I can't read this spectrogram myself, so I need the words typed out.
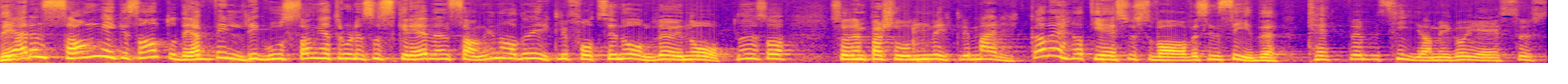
det er en sang, ikke sant? og det er en veldig god sang. Jeg tror Den som skrev den sangen, hadde virkelig fått sine åndelige øyne åpne. Så, så den personen virkelig merka det, at Jesus var ved sin side. Tett ved sida mi og Jesus.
